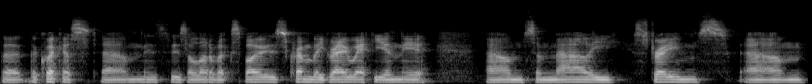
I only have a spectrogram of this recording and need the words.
the, the quickest. Um, there's there's a lot of exposed crumbly greywacke in there, um, some gnarly streams, um,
